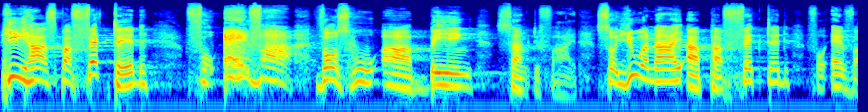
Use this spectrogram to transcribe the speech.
he has perfected forever those who are being sanctified. So you and I are perfected forever.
